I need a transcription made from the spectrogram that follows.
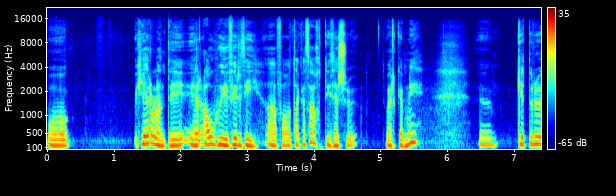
og hér á landi er áhugi fyrir því að fá að taka þátt í þessu verkefni. Um, Getur þú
